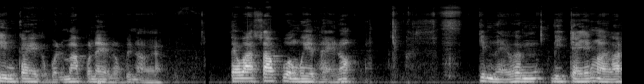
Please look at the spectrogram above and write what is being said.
ตีนไก่กับบริมากปานใดหรอกพี่น้องเลยแต่ว่าซอบพวงเวียนไห้เนาะกินไหนเพิ่นดีใจยังหน่อยละ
